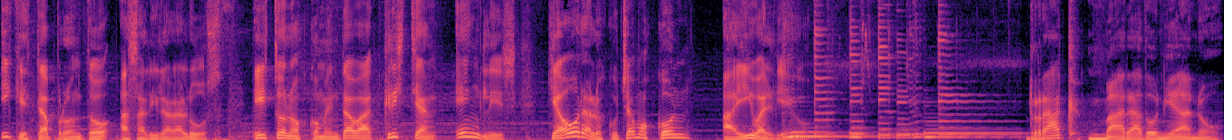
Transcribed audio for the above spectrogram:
y que está pronto a salir a la luz. Esto nos comentaba Christian English, que ahora lo escuchamos con Ahí va el Diego. Rack Maradoniano.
